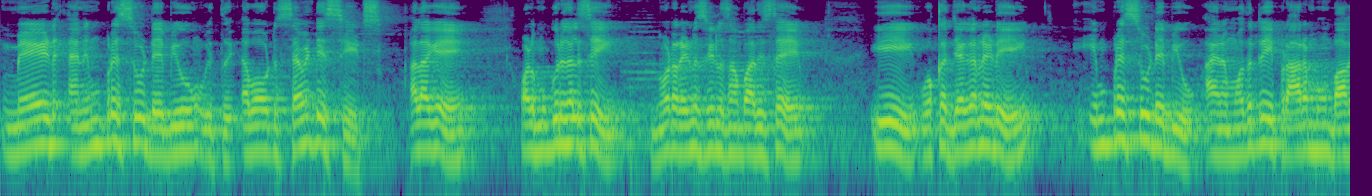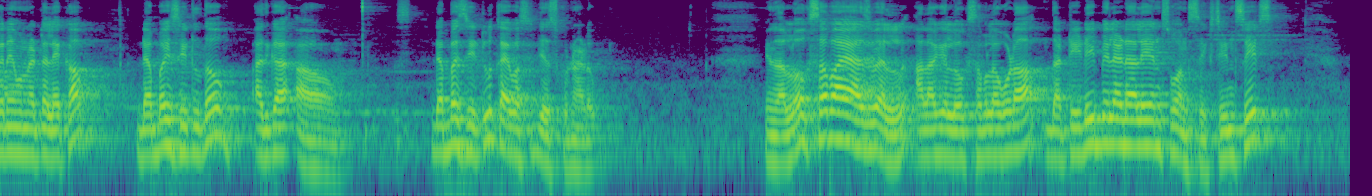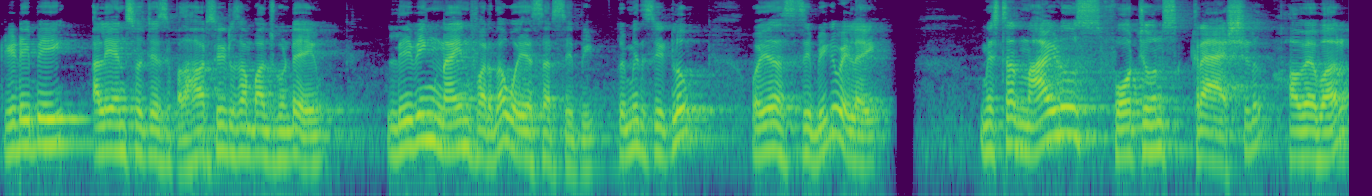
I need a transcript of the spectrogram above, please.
made an impressive debut with about seventy seats అలాగే వాళ్ళు ముగ్గురు కలిసి నూట రెండు సీట్లు సంపాదిస్తే ఈ ఒక్క జగన్ రెడ్డి ఇంప్రెసివ్ డెబ్యూ ఆయన మొదటి ప్రారంభం బాగానే ఉన్నట్టు లెక్క డెబ్బై సీట్లతో అధిక డెబ్బై సీట్లు కైవసం చేసుకున్నాడు. In the Lok Sabha as well అలాగే లోక్సభలో కూడా the TDP led alliance won sixteen seats TDP alliance వచ్చేసి పదహారు సీట్లు సంపాదించుకుంటే leaving nine for the YSRCP. తొమ్మిది సీట్లు వైఎస్ఆర్సీపీకి వెళ్ళాయి. Mr Naidu's fortunes crashed however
